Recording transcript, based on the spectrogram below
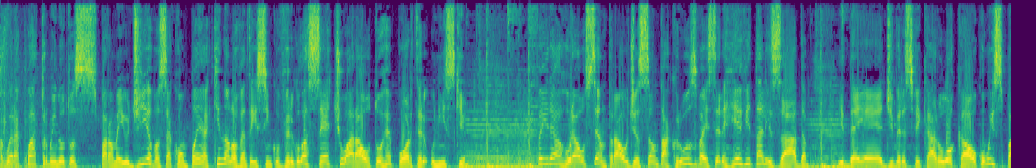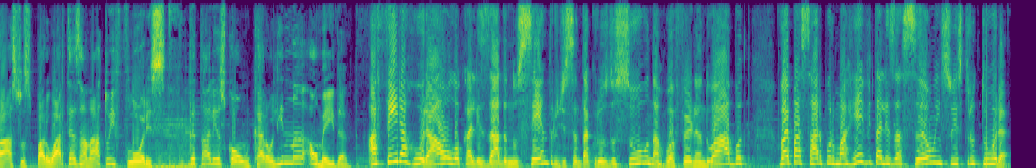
Agora, quatro minutos para o meio-dia, você acompanha aqui na 95,7 o Arauto Repórter Uniski. Feira Rural Central de Santa Cruz vai ser revitalizada. Ideia é diversificar o local com espaços para o artesanato e flores. Detalhes com Carolina Almeida. A feira rural, localizada no centro de Santa Cruz do Sul, na rua Fernando Abbott, vai passar por uma revitalização em sua estrutura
